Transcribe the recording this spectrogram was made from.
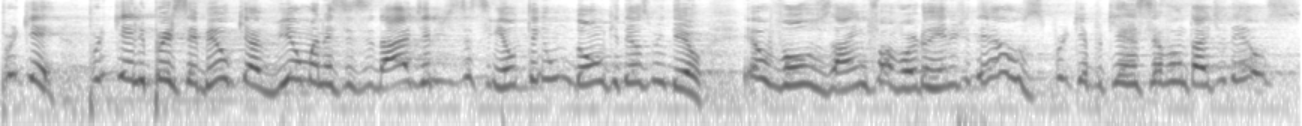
Por quê? Porque ele percebeu que havia uma necessidade, ele disse assim: Eu tenho um dom que Deus me deu, eu vou usar em favor do reino de Deus. Por quê? Porque essa é a vontade de Deus.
